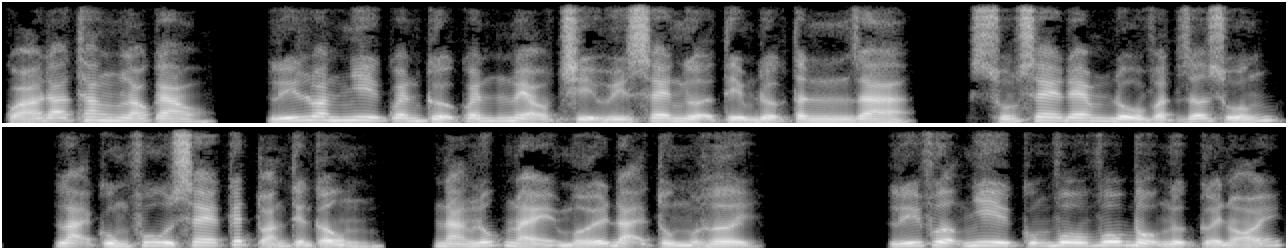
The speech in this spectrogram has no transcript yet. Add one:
quá đã thăng láo cao, Lý Loan Nhi quen cửa quen nẻo chỉ huy xe ngựa tìm được tân ra, xuống xe đem đồ vật dỡ xuống, lại cùng phu xe kết toán tiền công, nàng lúc này mới đại tùng một hơi. Lý Phượng Nhi cũng vô vô bộ ngực cười nói,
